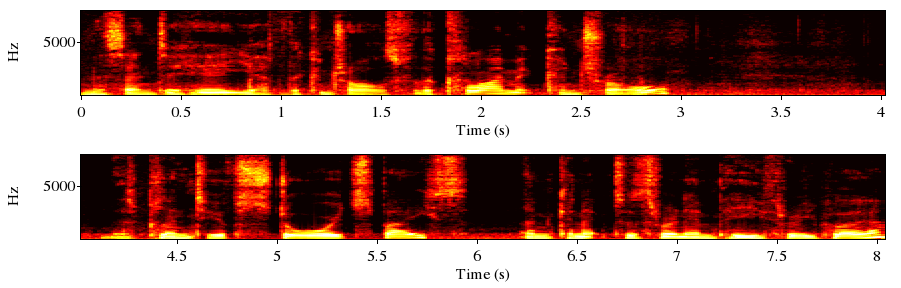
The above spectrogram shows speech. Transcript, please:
In the centre here you have the controls for the climate control. There's plenty of storage space and connectors for an MP3 player.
